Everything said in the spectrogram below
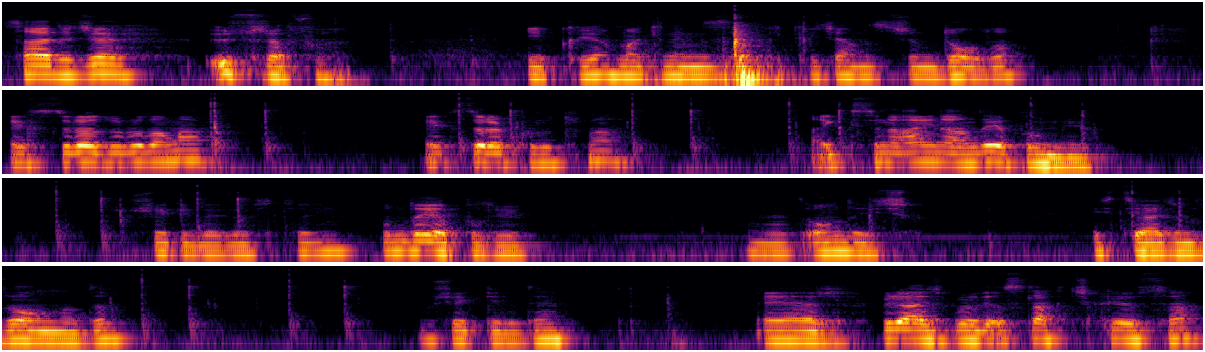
Sadece üst rafı yıkıyor. Makinemizi yıkayacağımız için dolu. Ekstra durulama, ekstra kurutma ikisini aynı anda yapılmıyor. Şu şekilde göstereyim. Bunda yapılıyor. Evet, onda hiç ihtiyacımız olmadı. Bu şekilde. Eğer birazcık böyle ıslak çıkıyorsa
